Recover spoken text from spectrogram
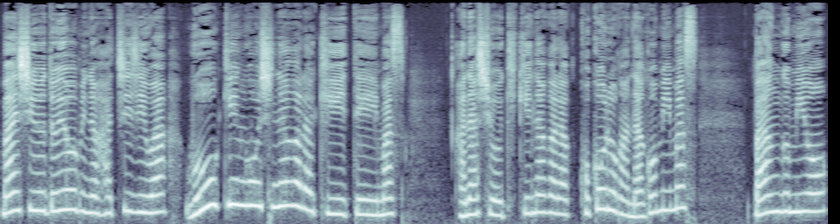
毎週土曜日の8時はウォーキングをしながら聞いています。話を聞きながら心が和みます。番組を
